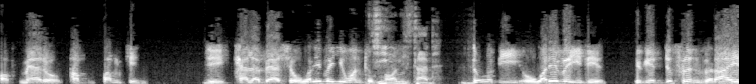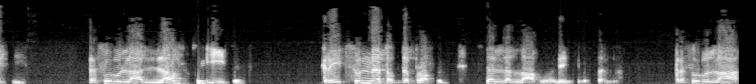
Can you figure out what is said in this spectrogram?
of marrow, pum- pumpkin, the calabash, or whatever you want to Gee, call it dodi or whatever it is. You get different varieties. Rasulullah loved to eat it. Great sunnah of the Prophet sallallahu alayhi wasallam. Rasulullah,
